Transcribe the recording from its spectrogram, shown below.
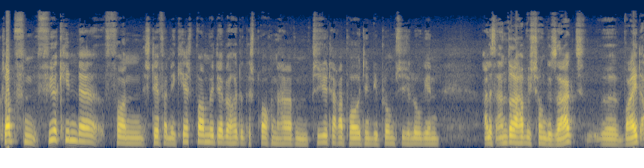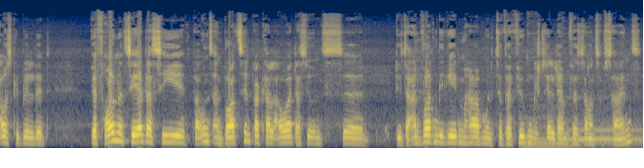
Klopfen für Kinder von Stefanie Kirschbaum, mit der wir heute gesprochen haben, Psychotherapeutin, Diplompsychologin. Alles andere habe ich schon gesagt, äh, weit ausgebildet. Wir freuen uns sehr, dass Sie bei uns an Bord sind, bei Karl Auer, dass Sie uns äh, diese Antworten gegeben haben und zur Verfügung gestellt haben für Sounds of Science.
